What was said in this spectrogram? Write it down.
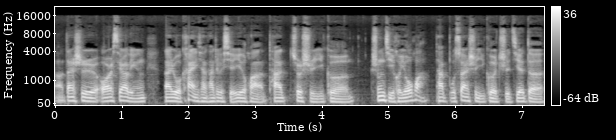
啊。但是 ORC 二零，大家如果看一下它这个协议的话，它就是一个。升级和优化，它不算是一个直接的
